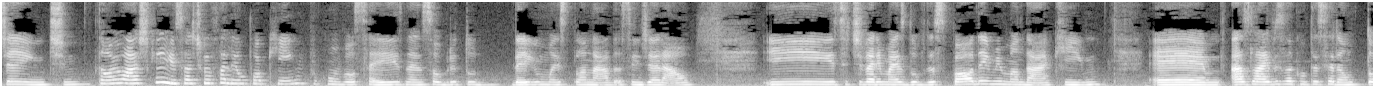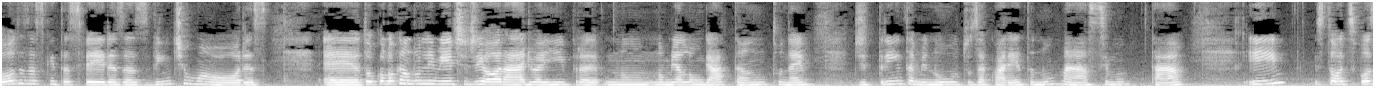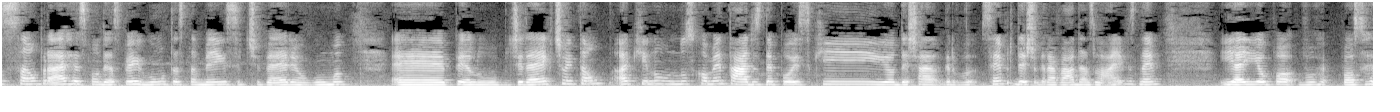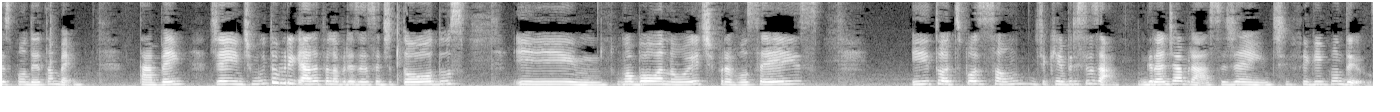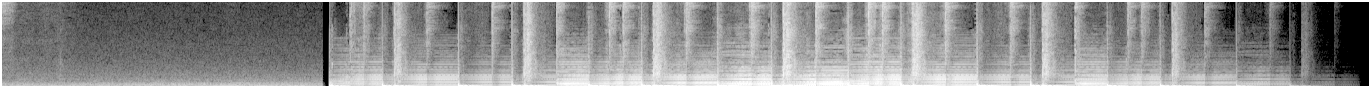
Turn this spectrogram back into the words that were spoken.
Gente, então eu acho que é isso. Acho que eu falei um pouquinho com vocês, né, sobre tudo, dei uma explanada assim geral. E se tiverem mais dúvidas, podem me mandar aqui. É, as lives acontecerão todas as quintas-feiras, às 21 horas. É, eu tô colocando um limite de horário aí para não, não me alongar tanto, né? De 30 minutos a 40 no máximo, tá? E estou à disposição para responder as perguntas também, se tiverem alguma, é, pelo direct ou então aqui no, nos comentários depois que eu deixar. Sempre deixo gravadas as lives, né? E aí eu po vou, posso responder também. Tá bem? Gente, muito obrigada pela presença de todos. E uma boa noite para vocês. E estou à disposição de quem precisar. Um grande abraço, gente. Fiquem com Deus. Thank you.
